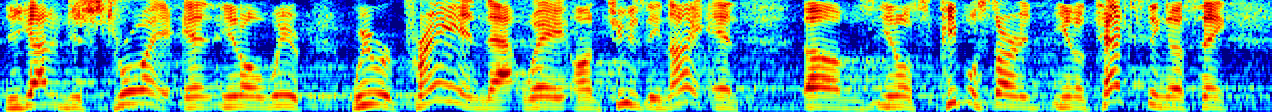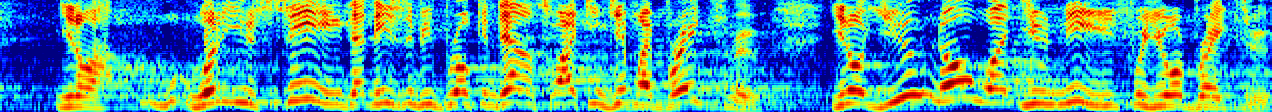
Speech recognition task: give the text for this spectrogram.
You got to destroy it. And, you know, we, we were praying that way on Tuesday night, and, um, you know, people started, you know, texting us saying, you know, what are you seeing that needs to be broken down so I can get my breakthrough? You know, you know what you need for your breakthrough.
